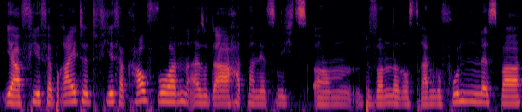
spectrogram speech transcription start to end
ja viel verbreitet, viel verkauft worden. Also da hat man jetzt nichts ähm, Besonderes dran gefunden. Es war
